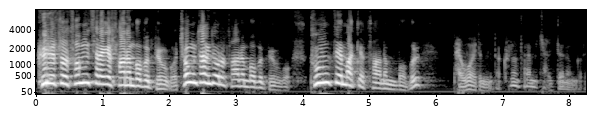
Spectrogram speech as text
그래서 성실하게 사는 법을 배우고 정상적으로 사는 법을 배우고 분수에 맞게 사는 법을 배워야 됩니다. 그런 사람이 잘 되는 거예요.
